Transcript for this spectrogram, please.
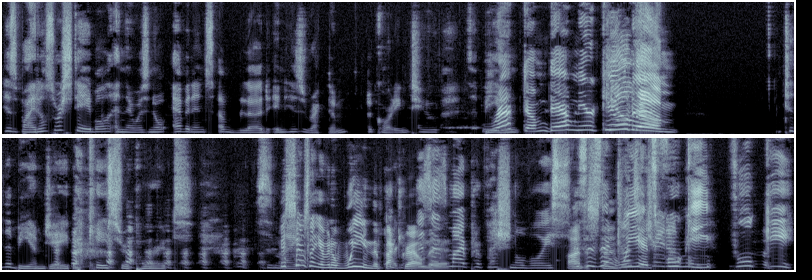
His vitals were stable and there was no evidence of blood in his rectum, according to the BM Rectum damn near killed him. To the BMJ case report. This my, It sounds like you're having a wee in the background. this background there. is my professional voice. I This isn't understand. we, it's Concentrate on me. Fooky. Fooky.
